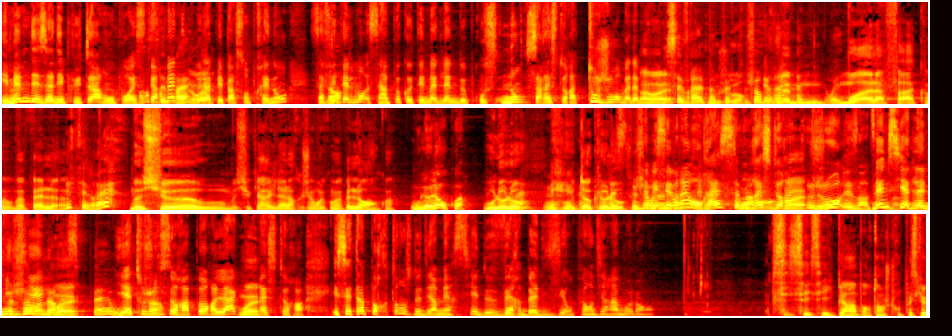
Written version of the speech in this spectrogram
Et même des années plus tard, on pourrait Non, se permettre vrai. de l'appeler par son prénom. Ça fait tellement. C'est un peu côté Madeleine de Proust. Non, ça restera toujours Madame Ah ouais. C'est vrai, elle m'appelle Toujours. toujours Madame Même Fanny, Oui, moi à la fac, on m'appelle euh, Oui, c'est vrai. Monsieur ou Monsieur Carilla, alors que j'aimerais qu'on m'appelle Laurent, quoi. Ou Lolo, quoi. Ou Lolo. Ouais. Mais- Ou Doc On Lolo. mais c'est vrai, on, reste, on restera Ouais. toujours, même s'il y a de l'amitié, il y a toujours pas. ce rapport-là qui Ouais. restera. Et cette importance de dire merci et de verbaliser. On peut en dire un mot, Laurent? C'est hyper important, je trouve, parce que,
